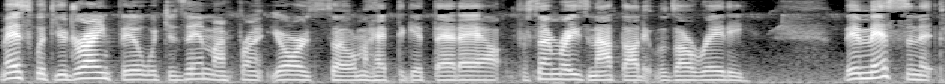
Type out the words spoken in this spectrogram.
mess with your drain field, which is in my front yard, so I'm going to have to get that out. For some reason, I thought it was already. Been missing it.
